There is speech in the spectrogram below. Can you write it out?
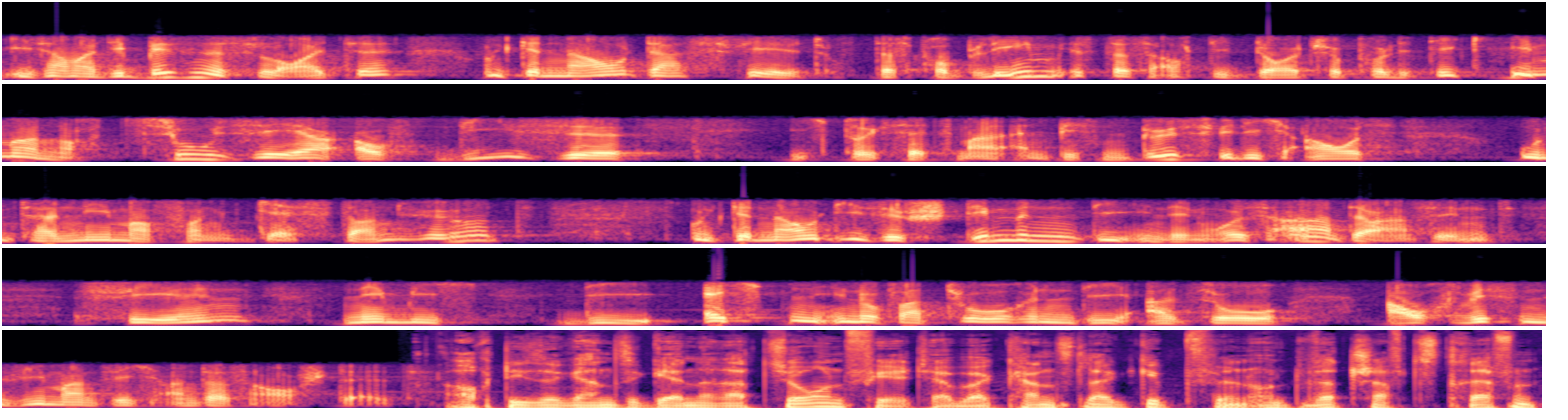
ich sag mal, die Businessleute und genau das fehlt. Das Problem ist, dass auch die deutsche Politik immer noch zu sehr auf diese, ich drücke es jetzt mal ein bisschen böswillig aus, Unternehmer von gestern hört und genau diese Stimmen, die in den USA da sind, fehlen, nämlich die echten Innovatoren, die also auch wissen, wie man sich anders aufstellt. Auch diese ganze Generation fehlt ja. Bei Kanzlergipfeln und Wirtschaftstreffen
